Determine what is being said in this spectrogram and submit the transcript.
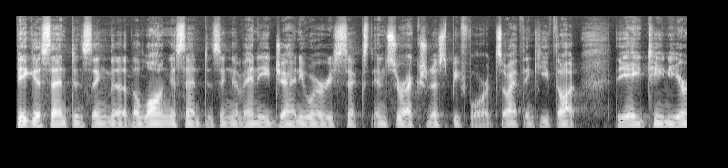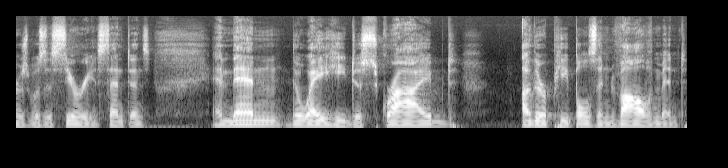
biggest sentencing, the, the longest sentencing of any January 6th insurrectionist before it. So I think he thought the 18 years was a serious sentence. And then the way he described other people's involvement,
